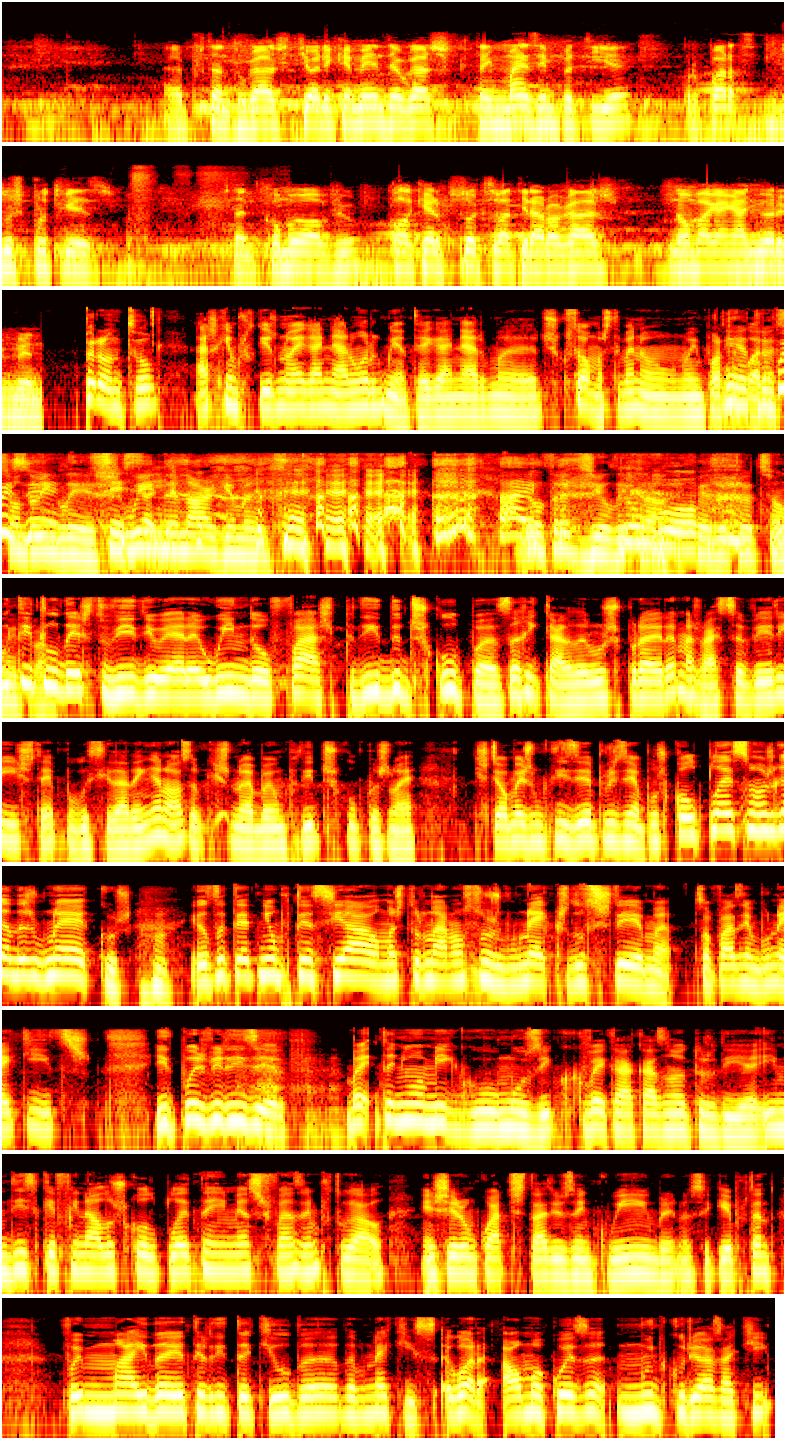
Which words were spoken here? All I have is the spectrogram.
Ah, portanto, o gajo, teoricamente, é o gajo que tem mais empatia por parte dos portugueses. Portanto, como é óbvio, qualquer pessoa que se vá tirar ao gajo não vai ganhar nenhum argumento. Pronto. Acho que em português não é ganhar um argumento, é ganhar uma discussão, mas também não, não importa É a agora. tradução do é. inglês. Sim, Win sim. an argument. Ai, Ele traduziu tão literal, bom. fez a tradução O literal. título deste vídeo era Window faz pedido de desculpas a Ricardo Araújo Pereira, mas vai saber isto é publicidade enganosa, porque isto não é bem um pedido de desculpas, não é? Isto é o mesmo que dizer, por exemplo, os Coldplay são os grandes bonecos. Eles até tinham potencial, mas tornaram-se uns bonecos do sistema. Só fazem bonequices. E depois vir dizer, bem, tenho um amigo músico que veio cá à casa no outro dia e me disse que afinal os Coldplay têm imensos fãs em Portugal. Encheram quatro estádios em Coimbra, e não sei o quê. Portanto, foi má ideia ter dito aquilo da, da bonequice. Agora, há uma coisa muito curiosa aqui,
